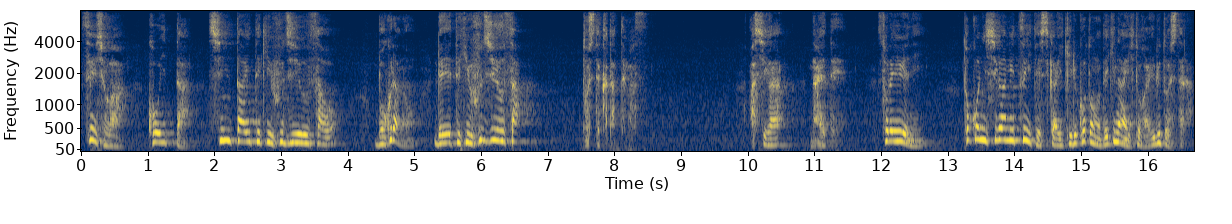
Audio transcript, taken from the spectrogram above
聖書はこういった身体的不自由さを僕らの霊的不自由さとして語ってます。足がなえてそれゆえに床にしがみついてしか生きることのできない人がいるとしたら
